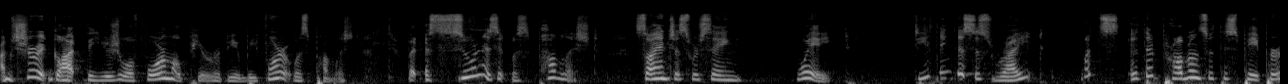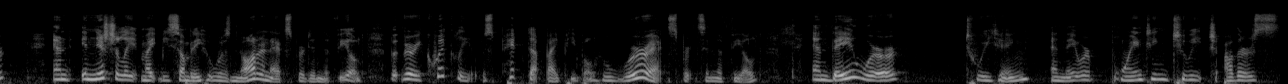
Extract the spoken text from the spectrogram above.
I'm sure it got the usual formal peer review before it was published. But as soon as it was published, scientists were saying, wait, do you think this is right? What's, are there problems with this paper? And initially, it might be somebody who was not an expert in the field, but very quickly it was picked up by people who were experts in the field, and they were tweeting and they were pointing to each other's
